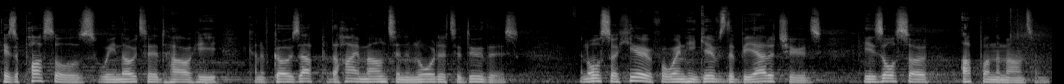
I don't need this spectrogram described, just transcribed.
His apostles, we noted how He kind of goes up the high mountain in order to do this. And also here, for when He gives the Beatitudes, He is also up on the mountain.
